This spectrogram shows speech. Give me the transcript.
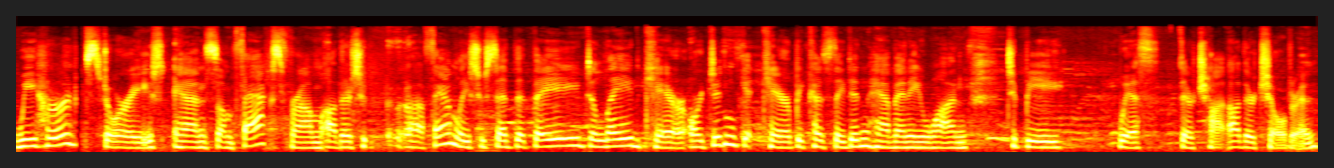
We heard stories and some facts from others, who, uh, families who said that they delayed care or didn't get care because they didn't have anyone to be with their ch- other children.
